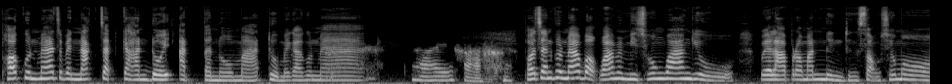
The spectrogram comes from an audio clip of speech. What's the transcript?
เพราะคุณแม่จะเป็นนักจัดการโดยอัตโนมัติถูกไหมคะคุณแม่ใช่ค่ะ เพราะฉะนั้นคุณแม่บอกว่ามันมีช่วงว่างอยู่ เวลาประมาณ1นถึงสชั่วโมง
